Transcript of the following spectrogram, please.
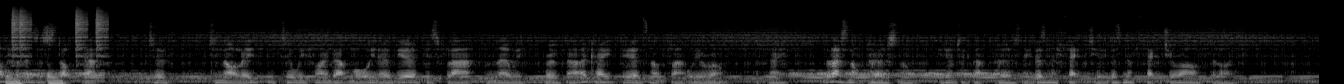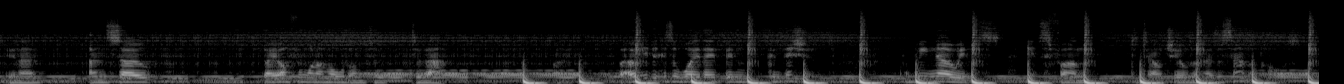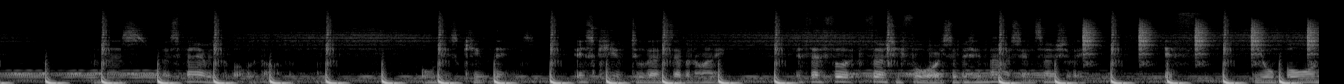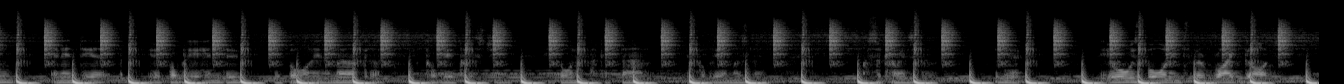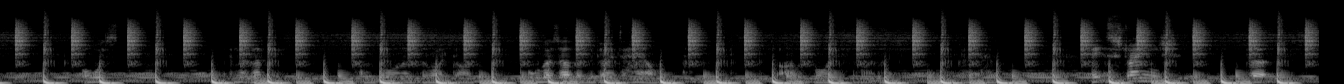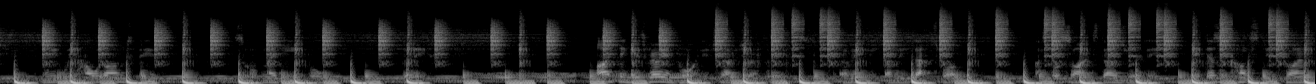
often has a stopgap to, to knowledge until we find out more. You know, the earth is flat, and now we've proved that. okay, the earth's not flat, we were wrong. Okay? But that's not personal. You don't take that personally. It doesn't affect you. It doesn't affect your afterlife. You know? And so they often want to hold on to, to that. But only because of the way they've been conditioned. We know it's it's fun to tell children there's a Santa Claus. And there's there's fairies in the bottle cute things. It's cute till they're 7 or 8. If they're 34, it's a bit embarrassing socially. If you're born in India, you're probably a Hindu. I think it's very important to change your beliefs. I mean, I mean that's what that's what science does really. It doesn't constantly try and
